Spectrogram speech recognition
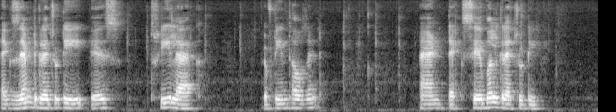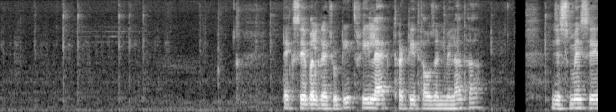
exempt gratuity is 3 lakh 15000 and taxable gratuity taxable gratuity three lakh thirty thousand मिला था, जिसमें से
